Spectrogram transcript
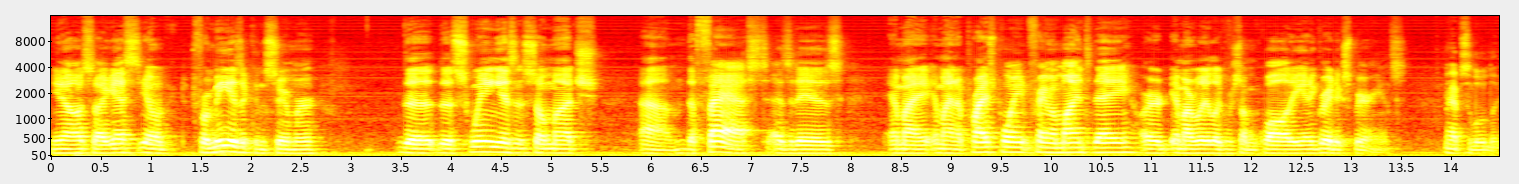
you know. So I guess you know, for me as a consumer, the the swing isn't so much um, the fast as it is. Am I am I in a price point frame of mind today, or am I really looking for some quality and a great experience? Absolutely.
